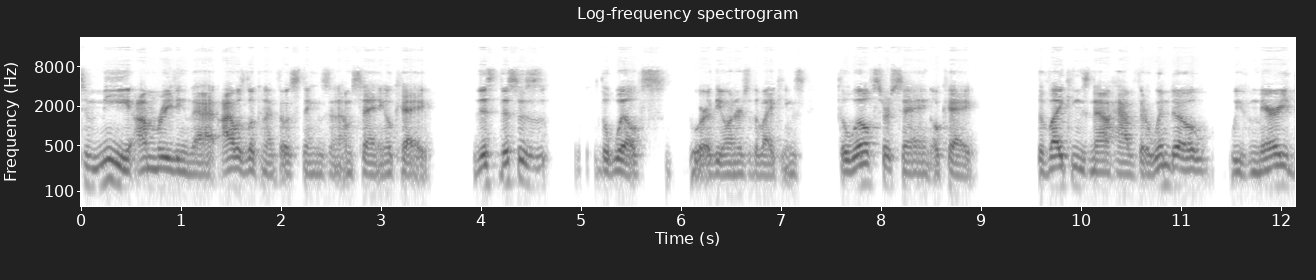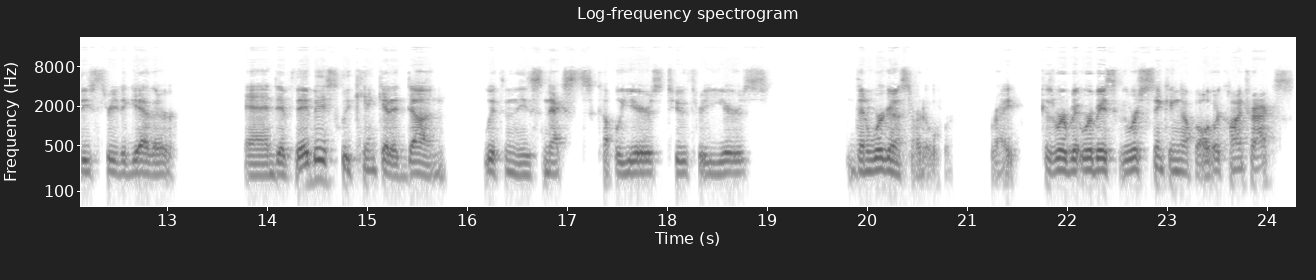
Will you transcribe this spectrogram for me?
To me, I'm reading that. I was looking at those things and I'm saying, okay, this this is the Wilfs, who are the owners of the Vikings. The Wilfs are saying, okay, the Vikings now have their window. We've married these three together. And if they basically can't get it done within these next couple years, two, three years, then we're going to start over, right? Because we're we're basically we're syncing up all their contracts,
